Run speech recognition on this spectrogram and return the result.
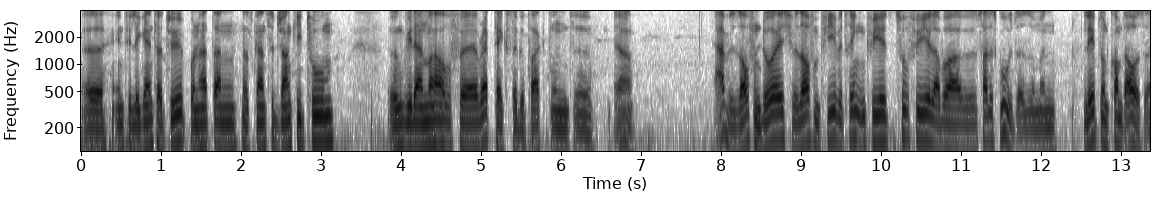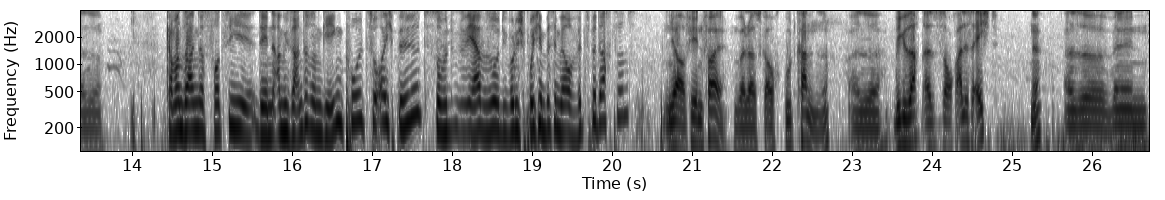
äh, intelligenter Typ und hat dann das ganze Junkie-Tum irgendwie dann mal auf äh, Rap-Texte gepackt und äh, ja. Ja, wir saufen durch, wir saufen viel, wir trinken viel, zu viel, aber es ist alles gut. Also man lebt und kommt aus. Also Kann man sagen, dass Fozzi den amüsanteren Gegenpol zu euch bildet? So, eher so, wo die Sprüche ein bisschen mehr auf Witz bedacht sind? Ja, auf jeden Fall, weil er es auch gut kann. Ne? Also, wie gesagt, also es ist auch alles echt. Ne? Also, wenn du den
